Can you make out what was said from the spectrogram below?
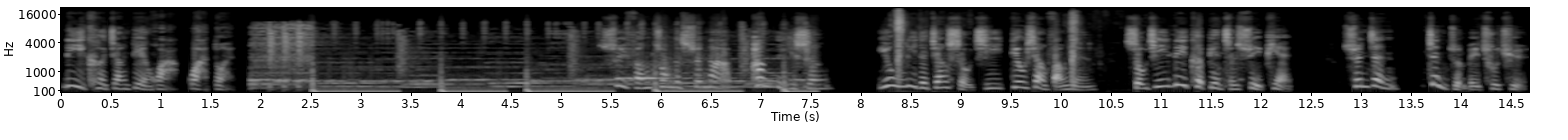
立刻将电话挂断。睡房中的孙娜“砰”的一声，用力的将手机丢向房门，手机立刻变成碎片。孙振正准备出去，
